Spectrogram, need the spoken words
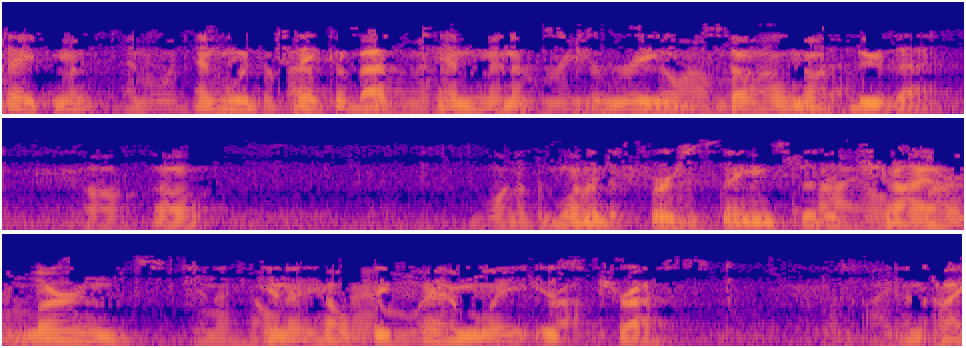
statement, and would, and would take, about 10 minutes, to read, so I'll, so I'll not do that. Uh, uh, one of the, one of the first things that a child learns in a healthy, in a healthy family, family is trust. And I, and I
